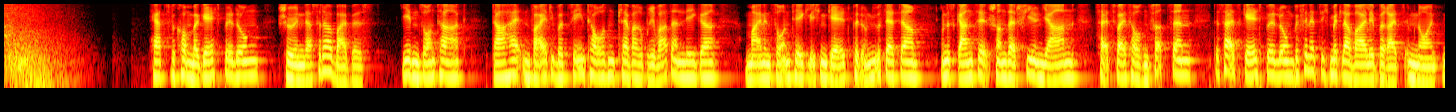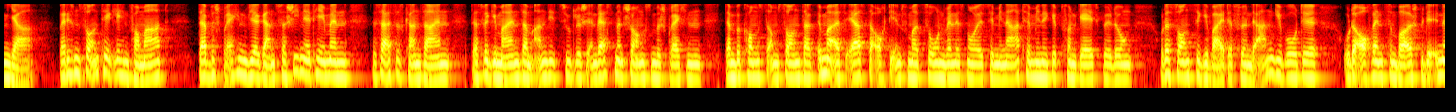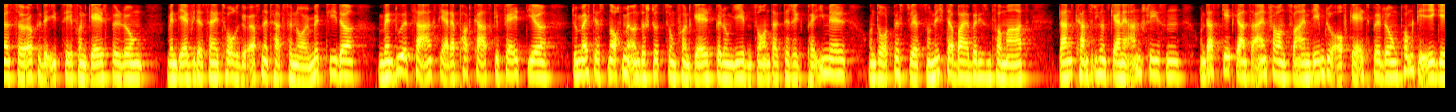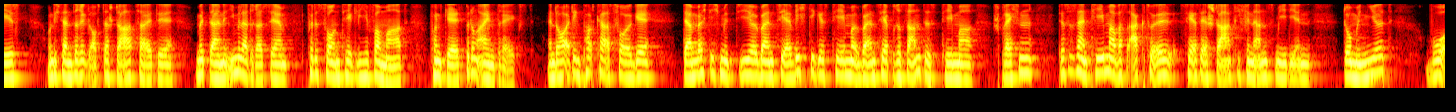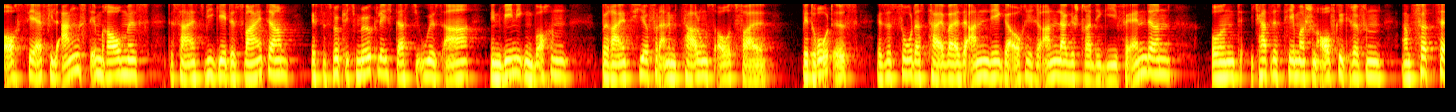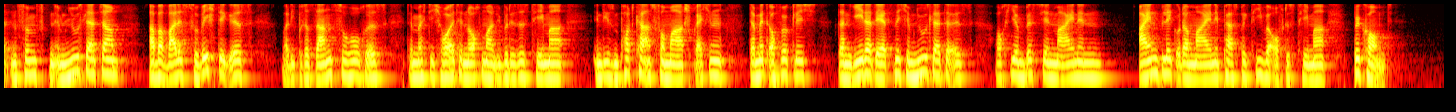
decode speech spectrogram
Herzlich willkommen bei Geldbildung. Schön, dass du dabei bist. Jeden Sonntag, da erhalten weit über 10.000 clevere Privatanleger meinen sonntäglichen Geldpit und Newsletter und das Ganze schon seit vielen Jahren, seit 2014. Das heißt, Geldbildung befindet sich mittlerweile bereits im neunten Jahr. Bei diesem sonntäglichen Format da besprechen wir ganz verschiedene Themen. Das heißt, es kann sein, dass wir gemeinsam antizyklische Investmentchancen besprechen. Dann bekommst du am Sonntag immer als erster auch die Information, wenn es neue Seminartermine gibt von Geldbildung oder sonstige weiterführende Angebote oder auch wenn zum Beispiel der Inner Circle, der IC von Geldbildung, wenn der wieder seine Tore geöffnet hat für neue Mitglieder und wenn du jetzt sagst, ja, der Podcast gefällt dir, du möchtest noch mehr Unterstützung von Geldbildung jeden Sonntag direkt per E-Mail und dort bist du jetzt noch nicht dabei bei diesem Format, dann kannst du dich uns gerne anschließen und das geht ganz einfach und zwar indem du auf geldbildung.de gehst und dich dann direkt auf der Startseite mit deiner E-Mail-Adresse für das sonntägliche Format von Geldbildung einträgst. In der heutigen Podcast-Folge, da möchte ich mit dir über ein sehr wichtiges Thema, über ein sehr brisantes Thema sprechen. Das ist ein Thema, was aktuell sehr, sehr stark die Finanzmedien dominiert, wo auch sehr viel Angst im Raum ist. Das heißt, wie geht es weiter? Ist es wirklich möglich, dass die USA in wenigen Wochen bereits hier von einem Zahlungsausfall bedroht ist. Es ist so, dass teilweise Anleger auch ihre Anlagestrategie verändern. Und ich hatte das Thema schon aufgegriffen am 14.05. im Newsletter. Aber weil es so wichtig ist, weil die Brisanz so hoch ist, dann möchte ich heute nochmal über dieses Thema in diesem Podcast-Format sprechen, damit auch wirklich dann jeder, der jetzt nicht im Newsletter ist, auch hier ein bisschen meinen Einblick oder meine Perspektive auf das Thema bekommt.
